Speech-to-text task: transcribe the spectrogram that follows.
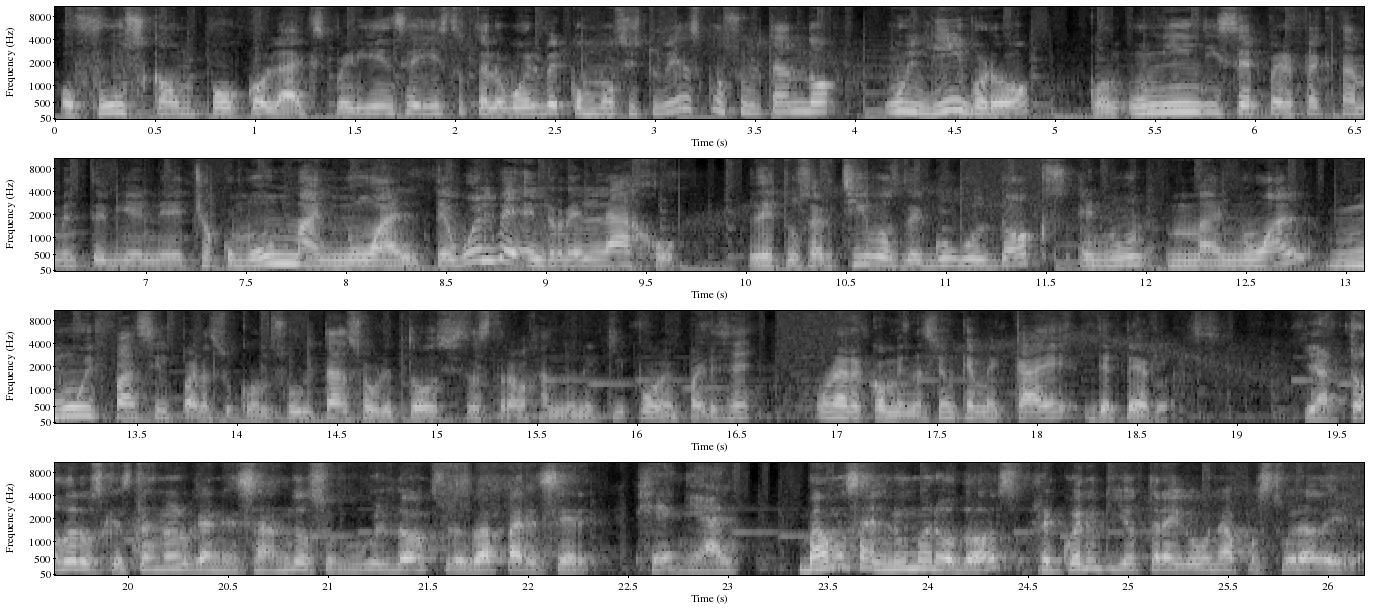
ofusca un poco la experiencia y esto te lo vuelve como si estuvieras consultando un libro con un índice perfectamente bien hecho, como un manual, te vuelve el relajo de tus archivos de Google Docs en un manual muy fácil para su consulta, sobre todo si estás trabajando en equipo. Me parece una recomendación que me cae de perlas. Y a todos los que están organizando su Google Docs les va a parecer genial. Vamos al número 2. Recuerden que yo traigo una postura de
